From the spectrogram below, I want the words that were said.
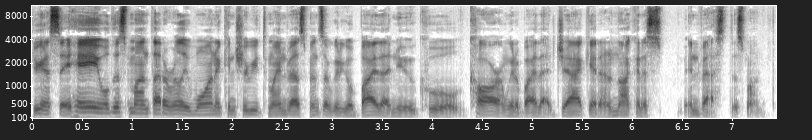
you're going to say, hey, well, this month I don't really want to contribute to my investments. I'm going to go buy that new cool car. I'm going to buy that jacket, and I'm not going to invest this month.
